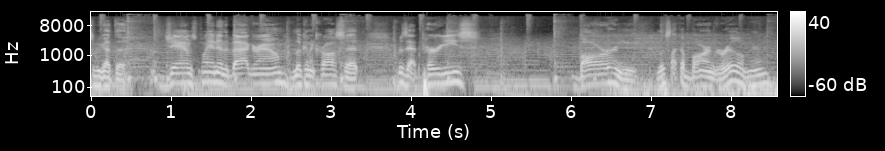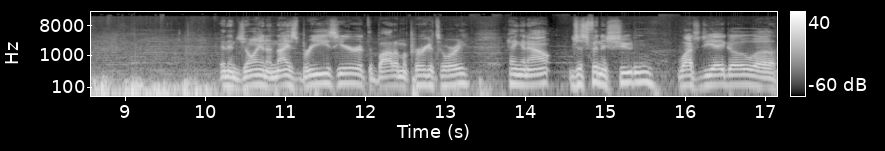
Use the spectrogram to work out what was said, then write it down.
So we got the jams playing in the background, looking across at what is that, Purgy's bar, and looks like a bar and grill, man. And enjoying a nice breeze here at the bottom of Purgatory, hanging out. Just finished shooting. Watch Diego. Uh,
